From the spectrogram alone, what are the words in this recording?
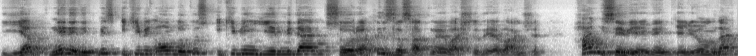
yap, ne dedik biz? 2019-2020'den sonra hızla satmaya başladı yabancı. Hangi seviyeye denk geliyor onlar?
